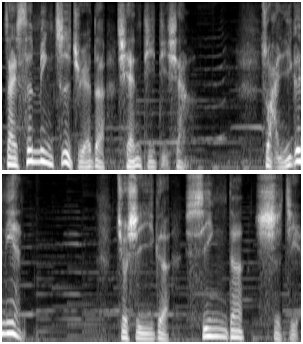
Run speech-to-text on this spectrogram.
在生命自觉的前提底下，转一个念，就是一个新的世界，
